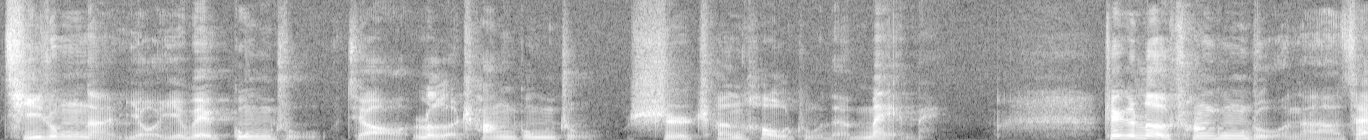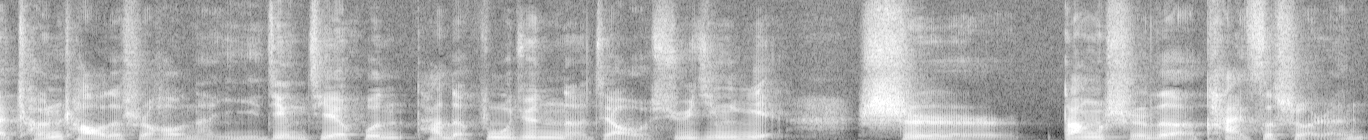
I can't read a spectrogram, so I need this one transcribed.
其中呢有一位公主叫乐昌公主，是陈后主的妹妹。这个乐昌公主呢，在陈朝的时候呢已经结婚，她的夫君呢叫徐敬业，是当时的太子舍人，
